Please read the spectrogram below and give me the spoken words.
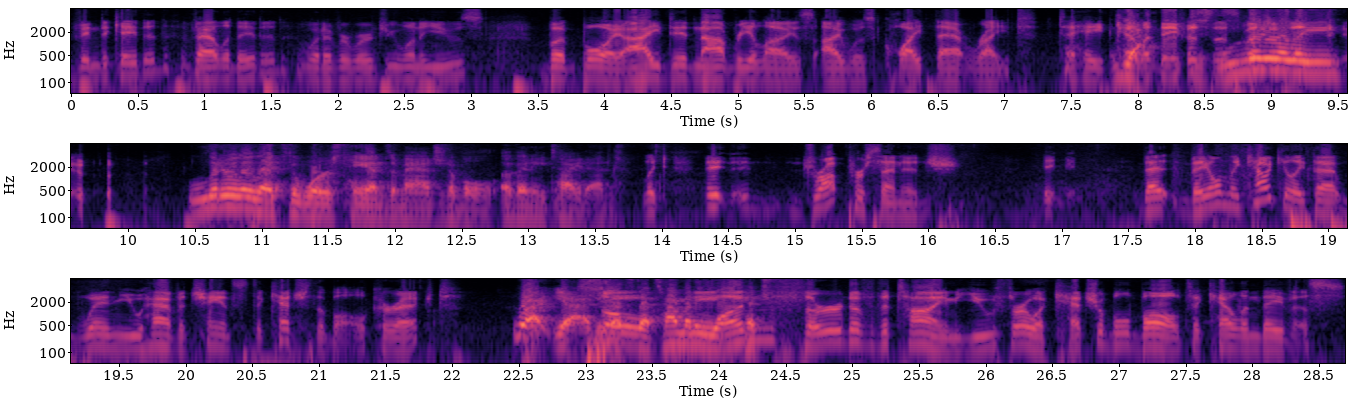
vindicated, validated, whatever word you want to use. But boy, I did not realize I was quite that right to hate Yeah, Kellen Davis as literally- much as I do. literally like the worst hands imaginable of any tight end. Like it, it, drop percentage. It, that they only calculate that when you have a chance to catch the ball, correct? Right, yeah. I mean, so that's, that's how many one catch- third of the time you throw a catchable ball to Kellen Davis,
